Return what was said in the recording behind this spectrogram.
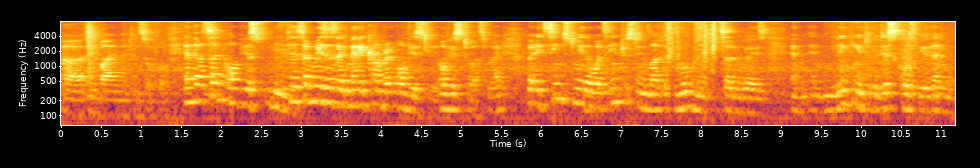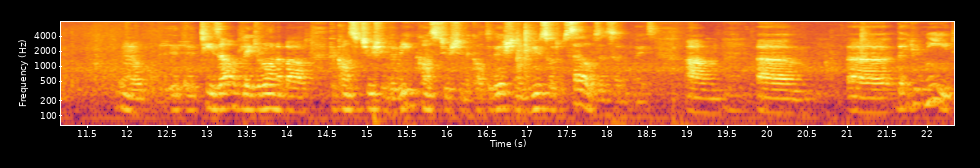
uh, environment and so forth. And there are certain obvious, there are certain reasons that may come very obviously obvious to us, right? But it seems to me that what's interesting about this movement in certain ways, and, and linking it to the discourse that you then, you know, tease out later on about the constitution, the reconstitution, the cultivation of new sort of selves in certain ways. Um, um, uh, that you need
